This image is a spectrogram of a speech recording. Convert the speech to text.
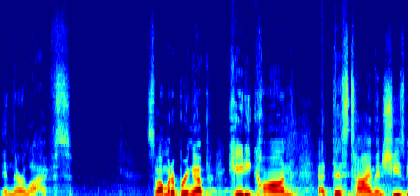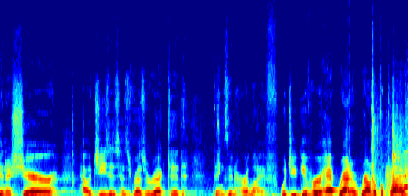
in their lives. So I'm going to bring up Katie Kahn at this time, and she's going to share how Jesus has resurrected things in her life. Would you give her a round of applause?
